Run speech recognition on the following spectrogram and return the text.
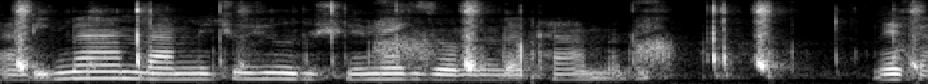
Ben bilmem. Ben bir çocuğu düşünmek zorunda kalmadım. Neyse.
